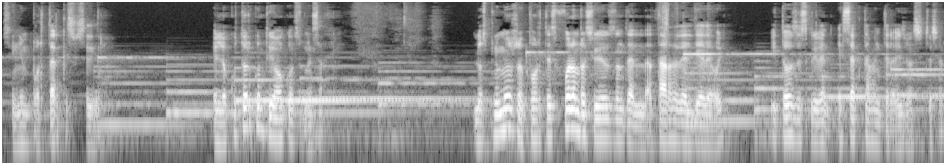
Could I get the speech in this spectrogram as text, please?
sin importar qué sucediera. El locutor continuó con su mensaje. Los primeros reportes fueron recibidos durante la tarde del día de hoy y todos describen exactamente la misma situación.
